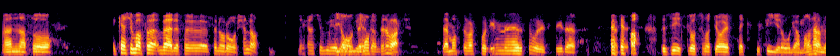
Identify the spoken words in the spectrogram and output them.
Men alltså, Det kanske var för, värre för, för några år sedan då? Det kanske mer ja var det måste den- det varit. Det måste varit på din eh, storhetstid där. ja, precis. Det låter som att jag är 64 år gammal här nu,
